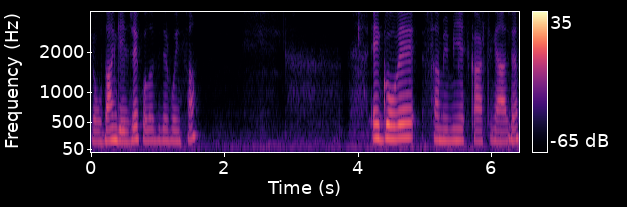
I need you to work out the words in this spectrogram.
yoldan gelecek olabilir bu insan. Ego ve samimiyet kartı geldi.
